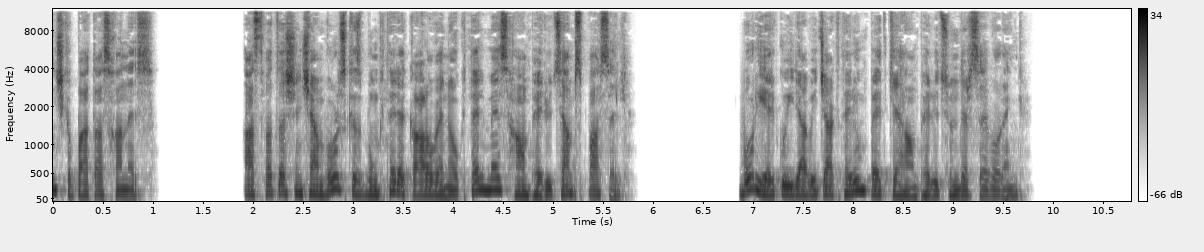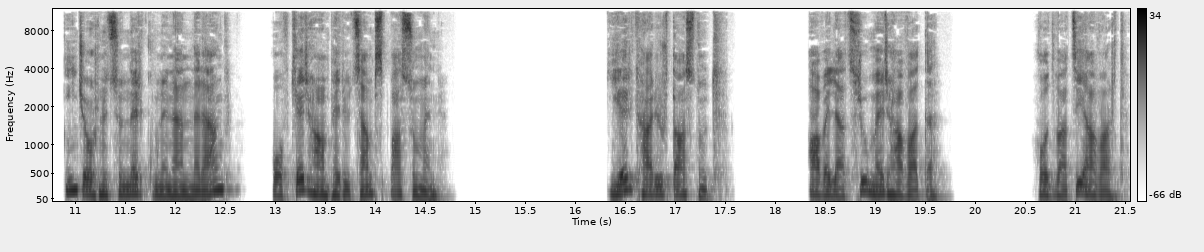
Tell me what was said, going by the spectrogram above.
Ինչ կպատասխանես։ Աստվածաշնչյան որ սկզբունքները կարող են օգնել մեզ համբերությամբ սпасել։ Որ երկու իրավիճակներում պետք է համբերություն դրսևորենք։ Ինչ օրհնություններ կունենան նրանք, ովքեր համբերությամբ սпасում են։ Երկ 118 Ավելացրու մեր հավատը։ Հոդվացի ավարտ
